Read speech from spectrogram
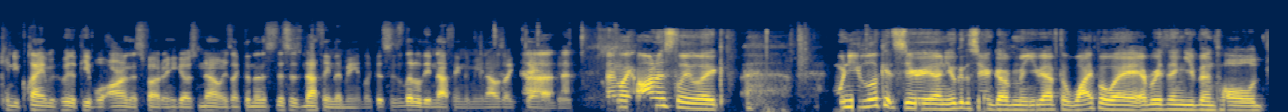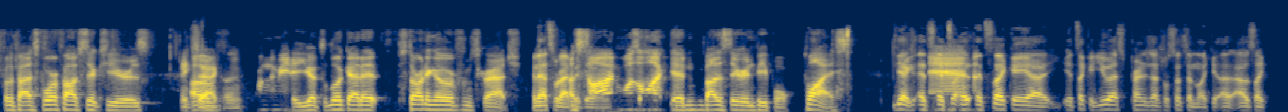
"Can you claim who the people are in this photo?" And he goes, "No." He's like, "Then this this is nothing to me. Like this is literally nothing to me." And I was like, "Damn, dude." And like honestly, like when you look at Syria and you look at the Syrian government, you have to wipe away everything you've been told for the past four, five, six years Exactly. from the media. You have to look at it starting over from scratch. and that's what I've been doing. Assad was elected by the Syrian people twice. Yeah, it's it's it's like a uh, it's like a U.S. presidential system. Like I I was like,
